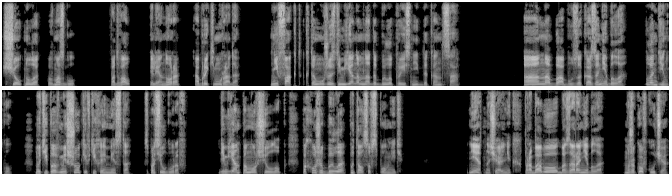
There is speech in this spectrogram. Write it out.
щелкнуло в мозгу. Подвал, Элеонора, Абреки Мурада. Не факт, к тому же с Демьяном надо было прояснить до конца. А на бабу заказа не было? Блондинку. Ну, типа в мешок и в тихое место, спросил Гуров. Демьян поморщил лоб. Похоже, было, пытался вспомнить. «Нет, начальник, про бабу базара не было. Мужиков куча.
